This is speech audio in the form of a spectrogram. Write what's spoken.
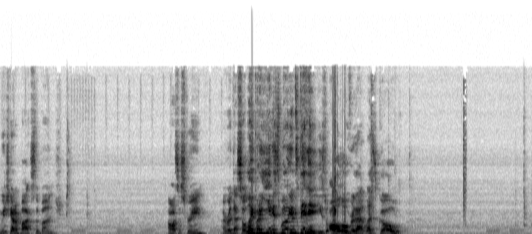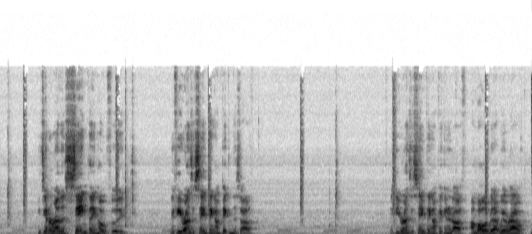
We just got to box the bunch. Oh, it's a screen. I read that so late, but Aeneas Williams didn't. He's all over that. Let's go. He's going to run the same thing, hopefully. If he runs the same thing, I'm picking this off. If he runs the same thing, I'm picking it off. I'm all over that wheel route.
